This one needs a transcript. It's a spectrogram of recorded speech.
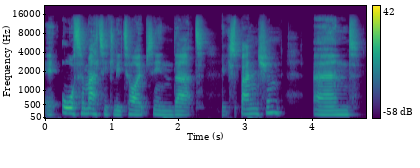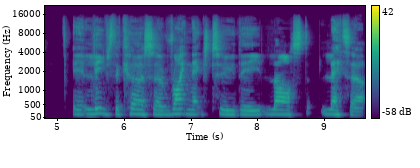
it automatically types in that expansion and it leaves the cursor right next to the last letter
